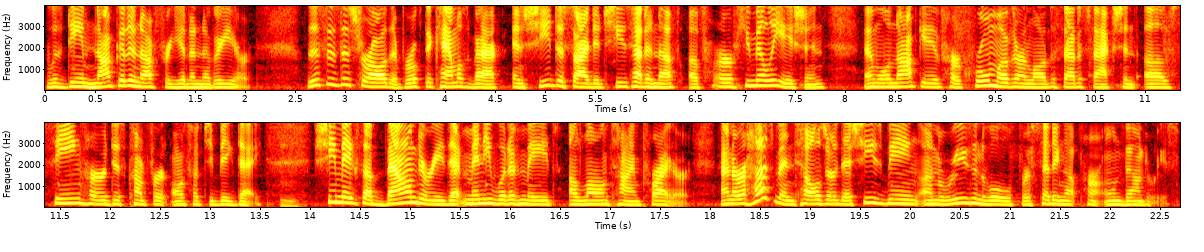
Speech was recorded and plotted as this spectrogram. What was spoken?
was deemed not good enough for yet another year. This is the straw that broke the camel's back, and she decided she's had enough of her humiliation and will not give her cruel mother in law the satisfaction of seeing her discomfort on such a big day. Hmm. She makes a boundary that many would have made a long time prior, and her husband tells her that she's being unreasonable for setting up her own boundaries.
